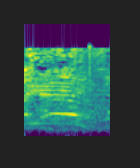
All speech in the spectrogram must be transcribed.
Playing!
